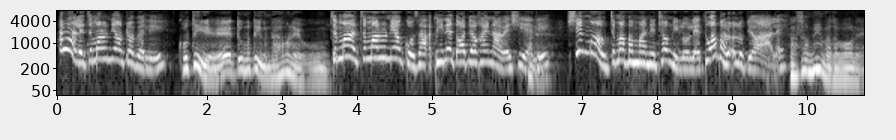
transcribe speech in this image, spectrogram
အဲ့ဒါလေကျမတို့နှစ်ယောက်အတွက်ပဲလေ ကိုသိတယ် तू မသိဘူးနားမလဲဘူး ကျမကျမတို့နှစ်ယောက်ကိုစားအဖေနဲ့သွားပြောခိုင်းတာပဲရှိရလေရှင့်မကိုကျမဗမာနဲ့ထုတ်နေလို့လေ तू ကဘာလို့အဲ့လိုပြောရလဲ ဒါဆိုမင်းဘာသဘောလဲ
